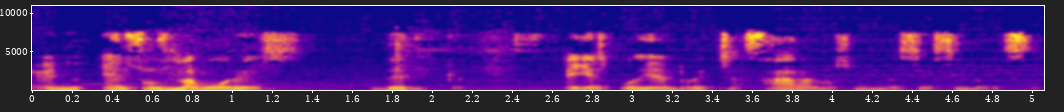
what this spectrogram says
en, en, sus labores dedicadas. Ellas podían rechazar a los hombres si así lo decían.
